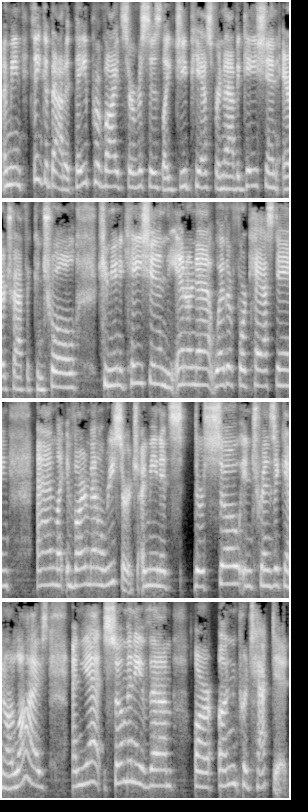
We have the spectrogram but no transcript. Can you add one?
I mean, think about it. They provide services like GPS for navigation, air traffic control, communication, the internet, weather forecasting, and like environmental research. I mean, it's they're so intrinsic in our lives and yet so many of them are unprotected.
